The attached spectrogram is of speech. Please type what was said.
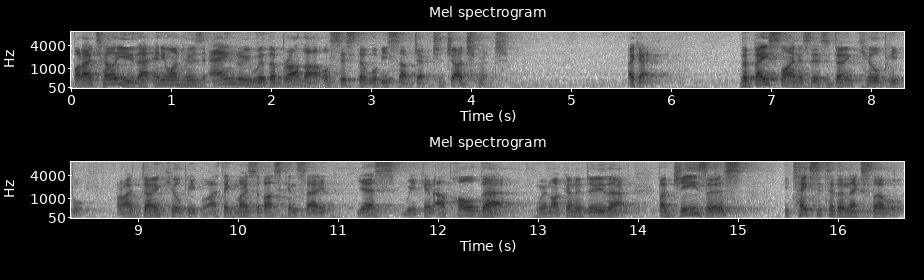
But I tell you that anyone who is angry with a brother or sister will be subject to judgment. Okay, the baseline is this don't kill people, all right? Don't kill people. I think most of us can say, Yes, we can uphold that. We're not going to do that. But Jesus, he takes it to the next level.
